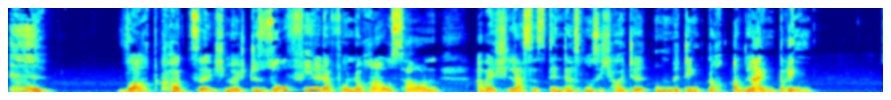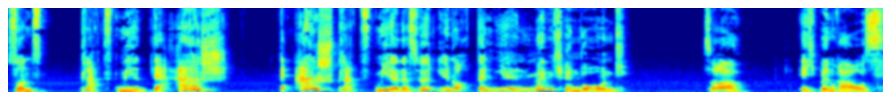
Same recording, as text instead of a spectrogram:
Äh, Wortkotze, ich möchte so viel davon noch raushauen, aber ich lasse es, denn das muss ich heute unbedingt noch online bringen. Sonst platzt mir der Arsch. Der Arsch platzt mir. Das hört ihr noch, wenn ihr in München wohnt. So, ich bin raus.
